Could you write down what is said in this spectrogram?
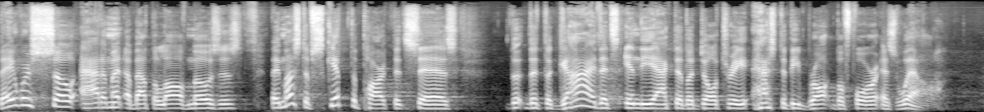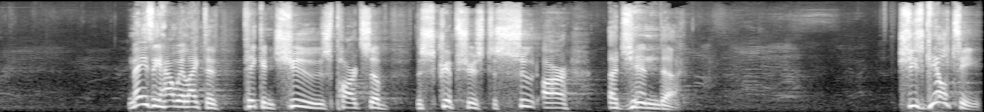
They were so adamant about the law of Moses, they must have skipped the part that says, that the guy that's in the act of adultery has to be brought before as well. Amazing how we like to pick and choose parts of the scriptures to suit our agenda. She's guilty.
